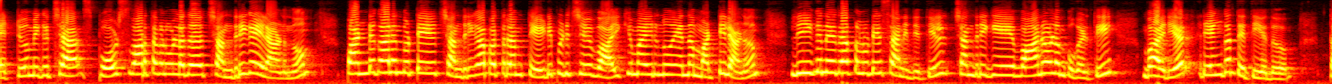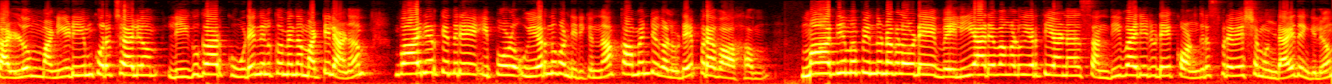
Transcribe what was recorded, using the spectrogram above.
ഏറ്റവും മികച്ച സ്പോർട്സ് വാർത്തകളുള്ളത് ചന്ദ്രികയിലാണെന്നും പണ്ടുകാലം തൊട്ടേ ചന്ദ്രികാപത്രം തേടിപ്പിടിച്ച് വായിക്കുമായിരുന്നു എന്ന മട്ടിലാണ് ലീഗ് നേതാക്കളുടെ സാന്നിധ്യത്തിൽ ചന്ദ്രികയെ വാനോളം പുകഴ്ത്തി വാര്യർ രംഗത്തെത്തിയത്. തള്ളും മണിയുടെയും കുറച്ചാലും ലീഗുകാർ കൂടെ നിൽക്കുമെന്ന മട്ടിലാണ് വാര്യർക്കെതിരെ ഇപ്പോൾ ഉയർന്നുകൊണ്ടിരിക്കുന്ന കമന്റുകളുടെ പ്രവാഹം. മാധ്യമ പിന്തുണകളോടെ വലിയ ആരവങ്ങൾ ഉയർത്തിയാണ് സന്ദീപ് വാര്യരുടെ കോൺഗ്രസ് പ്രവേശം ഉണ്ടായതെങ്കിലും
